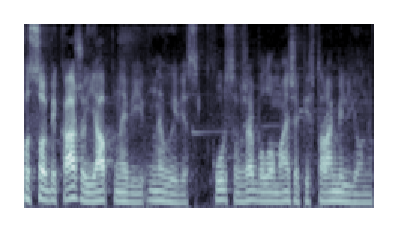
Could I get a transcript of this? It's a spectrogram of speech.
По собі кажу, я б не ві- не вивіз. Курс вже було майже півтора мільйони.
